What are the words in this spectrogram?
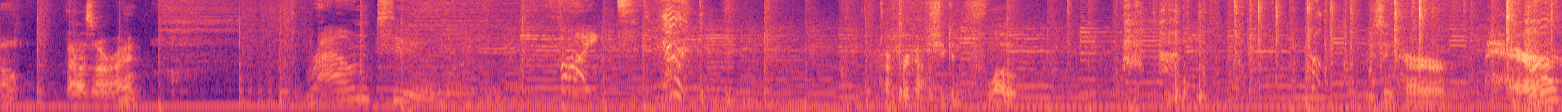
Oh, that was alright. Round two. Fight. I forgot she can float. Using her hair?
